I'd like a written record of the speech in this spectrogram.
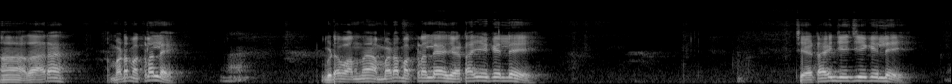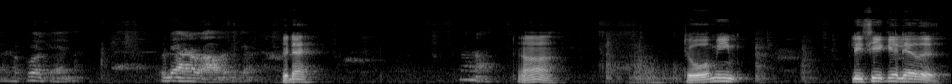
ആ അതാരാ? അമ്മയുടെ മക്കളല്ലേ? ഇവിടെ വന്ന അമ്മയുടെ മക്കളല്ലേ? ചേട്ടായിയൊക്കെ അല്ലേ? ചേട്ടായും ചേച്ചിയൊക്കെ അല്ലേ പിന്നെ? ആ. ടോമിയും ലിസിയൊക്കെ അല്ലേ അത്?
